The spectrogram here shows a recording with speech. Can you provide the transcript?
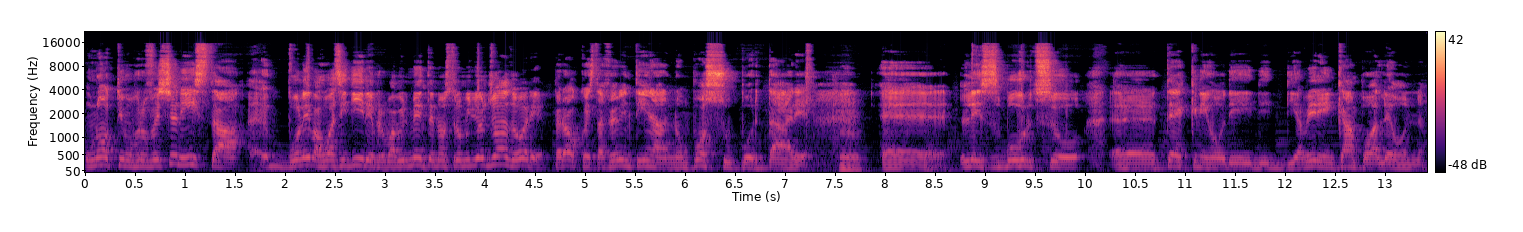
un ottimo professionista, eh, voleva quasi dire probabilmente il nostro miglior giocatore, però questa Fiorentina non può supportare Mm. eh, l'esborso eh, tecnico di, di- di avere in campo a Leon.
